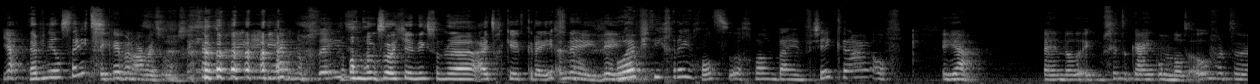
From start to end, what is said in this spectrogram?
Ja. Heb je die nog steeds? ik heb een arbeidsongeschiktheidsverzekering. die heb ik nog steeds. Ondanks dat je niks van eh, uitgekeerd kreeg. Nee, nee. Hoe heb je die geregeld? Eh, Gewoon bij een verzekeraar? Of? Ja. En dat, ik zit te kijken om dat over te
